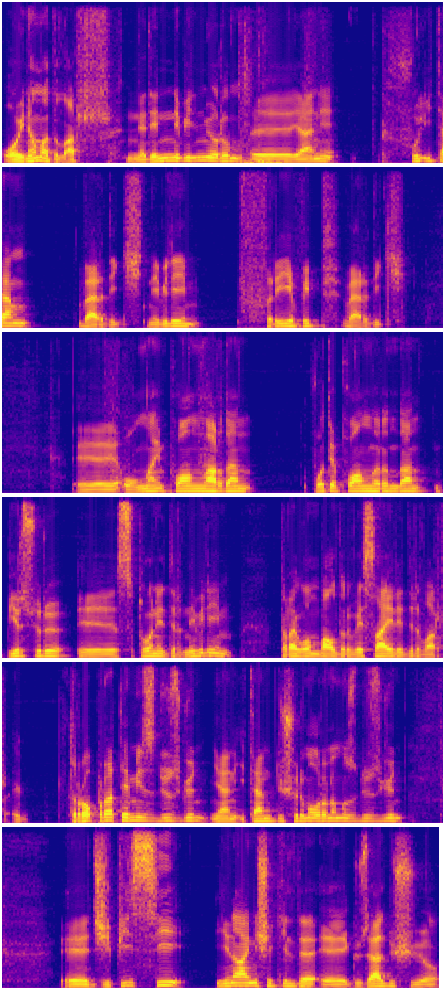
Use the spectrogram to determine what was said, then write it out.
oynamadılar. Nedenini bilmiyorum. E, yani full item verdik. Ne bileyim free whip verdik. Ee, online puanlardan, Vote puanlarından bir sürü e, Stone'dir ne bileyim Dragon Ball'dır vesairedir var. E, drop ratemiz düzgün yani item düşürme oranımız düzgün. E, GPC yine aynı şekilde e, güzel düşüyor.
